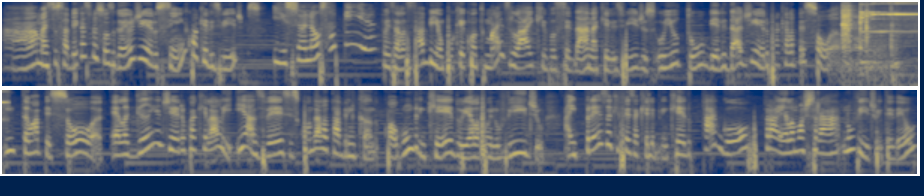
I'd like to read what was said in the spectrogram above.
Ah, mas tu sabia que as pessoas ganham dinheiro sim com aqueles vídeos? Isso eu não sabia. Pois elas sabiam, porque quanto mais like você dá naqueles vídeos, o YouTube ele dá dinheiro para aquela pessoa. Então a pessoa, ela ganha dinheiro com aquilo ali. E às vezes, quando ela tá brincando com algum brinquedo e ela põe no vídeo, a empresa que fez aquele brinquedo pagou para ela mostrar no vídeo, entendeu?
